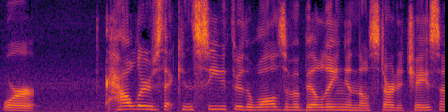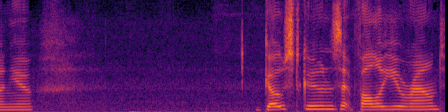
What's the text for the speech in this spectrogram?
or howlers that can see you through the walls of a building and they'll start a chase on you. Ghost goons that follow you around.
